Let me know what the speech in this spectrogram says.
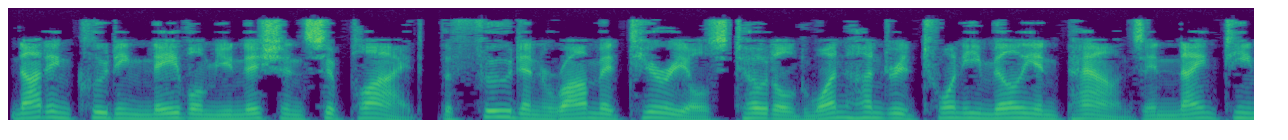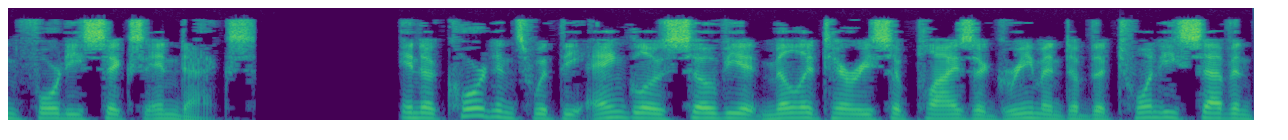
not including naval munitions supplied, the food and raw materials totaled £120 million in 1946 index. In accordance with the Anglo-Soviet Military Supplies Agreement of 27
